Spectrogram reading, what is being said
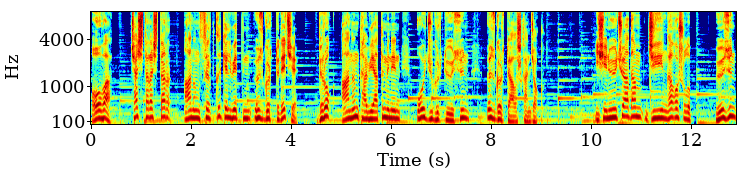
Ооба чач тарачтар анын сырткы келбетин өзгөрттү дечи. Бирок анын табияты менен ой жүгүртүүсүн өзгөртө алышкан жок. Ишенүүчү адам жыйынга кошулуп өзүн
